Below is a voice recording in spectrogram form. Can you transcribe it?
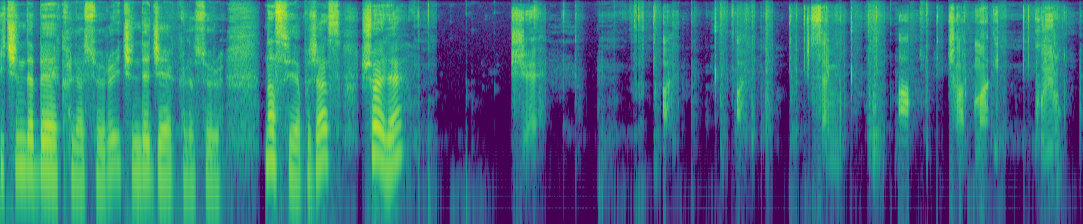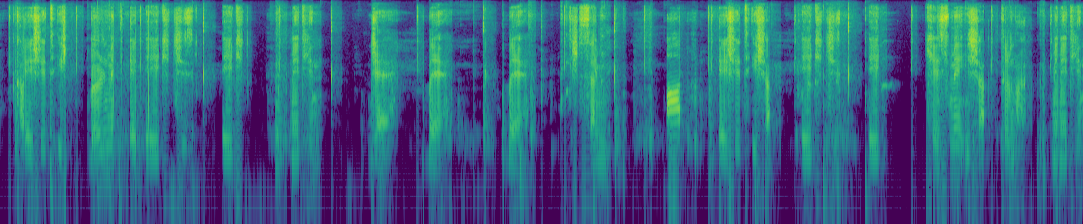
içinde B klasörü, içinde C klasörü. Nasıl yapacağız? Şöyle J. A. A. Sem. A. Çarpma. Kuyruk. Eşit iş. Bölme. E, ek çizgi. Ek. Metin. C. B. B. Sem. A. Eşit işaret. Ek çizgi. Ek. Kesme işaret. Tırnak. Metin.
